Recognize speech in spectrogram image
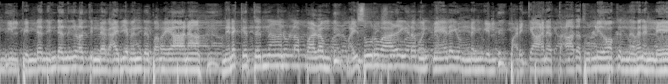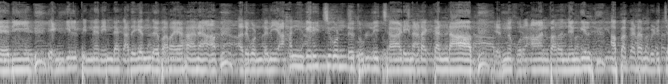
എങ്കിൽ പിന്നെ നിന്റെ നീളത്തിന്റെ കാര്യം എന്ത് പറയാനാ? നിനക്ക് തിന്നാനുള്ള പഴം മൈസൂർ വാഴയുടെ മുൻമേലയുണ്ടെങ്കിൽ പഠിക്കാനെത്താതെ തുള്ളി നോക്കുന്നവനല്ലേ നീ. എങ്കിൽ പിന്നെ നിന്റെ കഥയെന്ത് പറയാനാ? അതുകൊണ്ട് നീ അഹങ്കരിച്ചുകൊണ്ട് തുള്ളിച്ചാടി നടക്കണ്ട എന്ന് ഖുർആൻ പറഞ്ഞെങ്കിൽ അപകടം പിടിച്ച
